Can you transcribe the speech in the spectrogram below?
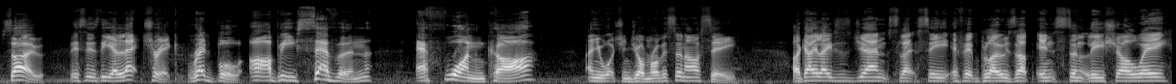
So, this is the electric Red Bull RB7 F1 car, and you're watching John Robinson RC. Okay, ladies and gents, let's see if it blows up instantly, shall we?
